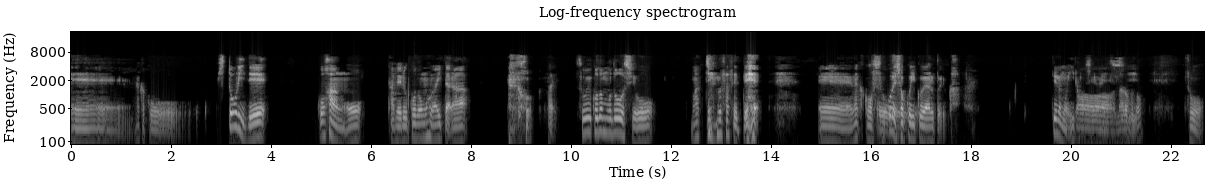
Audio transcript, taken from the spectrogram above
えー、なんかこう、一人でご飯を食べる子供がいたら、こう、はいそういう子供同士をマッチングさせて、えー、なんかこう、そこで食育をやるというか、っていうのもいいかもしれないし。ああ、なるほど。そ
